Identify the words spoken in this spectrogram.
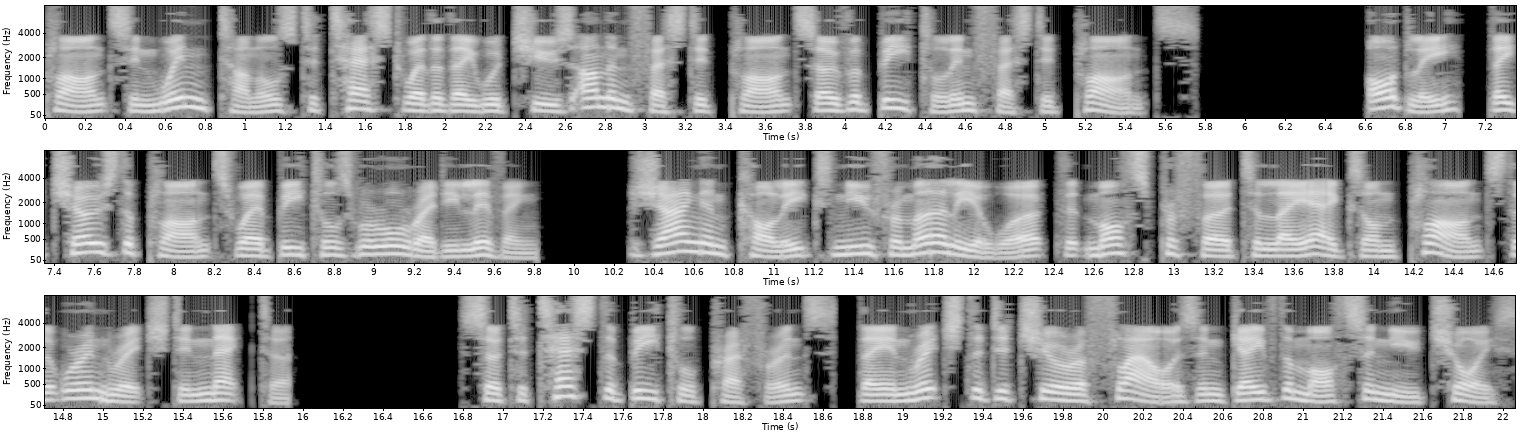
plants in wind tunnels to test whether they would choose uninfested plants over beetle-infested plants. Oddly, they chose the plants where beetles were already living. Zhang and colleagues knew from earlier work that moths preferred to lay eggs on plants that were enriched in nectar. So to test the beetle preference, they enriched the datura flowers and gave the moths a new choice.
